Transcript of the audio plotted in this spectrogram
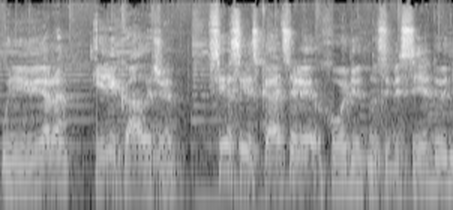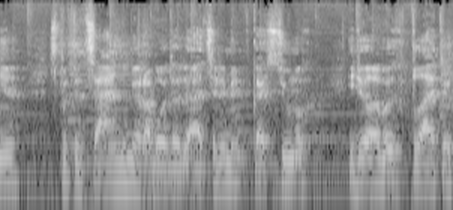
универа или колледжа все соискатели ходят на собеседование с потенциальными работодателями в костюмах и деловых платьях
